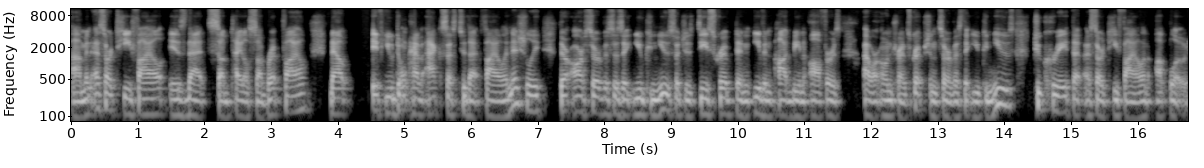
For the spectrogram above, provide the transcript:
Um, an SRT file is that subtitle subrip file. Now, if you don't have access to that file initially, there are services that you can use, such as Descript, and even Podbean offers our own transcription service that you can use to create that SRT file and upload.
